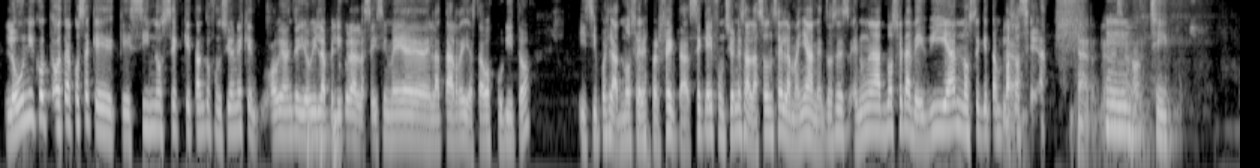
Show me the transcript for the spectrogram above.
Lo único, otra cosa que, que, sí no sé qué tanto funciona es que obviamente yo vi la película a las seis y media de la tarde y ya estaba oscurito y sí, pues la atmósfera es perfecta. Sé que hay funciones a las 11 de la mañana, entonces en una atmósfera de día no sé qué tan paja sea. Claro, claro. Mm, sí.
